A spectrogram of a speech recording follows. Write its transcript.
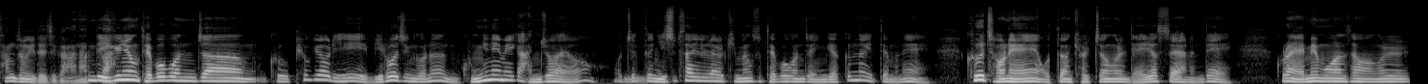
상정이 되지가 않았다. 근데 이균용 대법원장 그 표결이 미뤄진 거는 국민의힘에게 안 좋아요. 어쨌든 24일 날 김명수 대법원장 임기가 끝나기 때문에 그 전에 어떠한 결정을 내렸어야 하는데 그런 애매모호한 상황을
